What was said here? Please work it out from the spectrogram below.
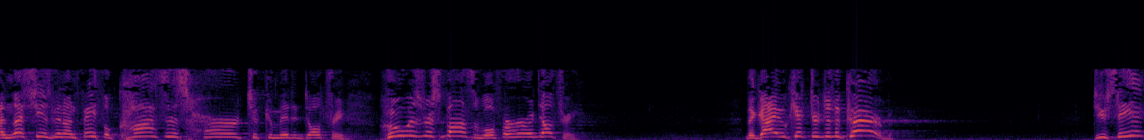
unless she has been unfaithful, causes her to commit adultery. Who is responsible for her adultery? The guy who kicked her to the curb. Do you see it?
